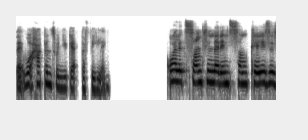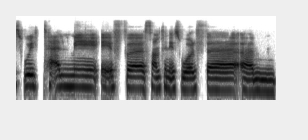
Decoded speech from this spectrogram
that? What happens when you get the feeling? Well, it's something that in some cases will tell me if uh, something is worth uh, um,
